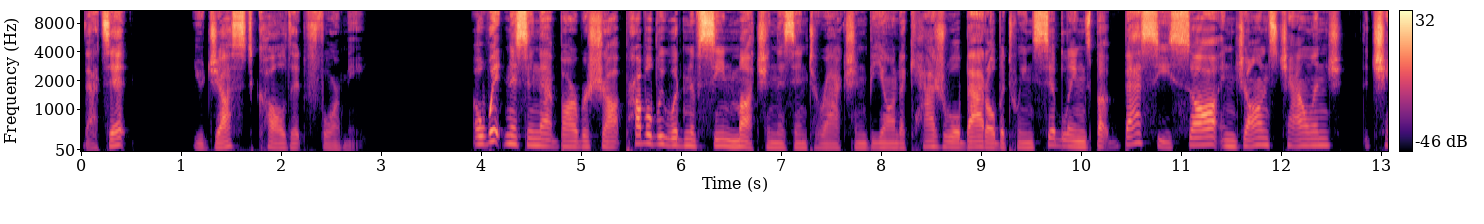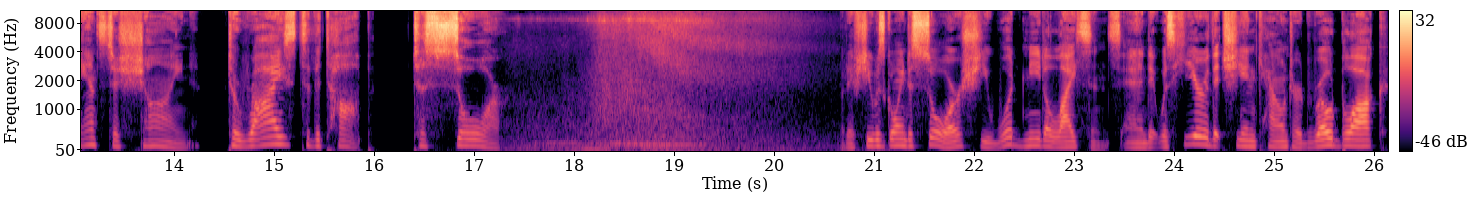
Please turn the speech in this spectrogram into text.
That's it. You just called it for me. A witness in that barber shop probably wouldn't have seen much in this interaction beyond a casual battle between siblings, but Bessie saw in John's challenge the chance to shine, to rise to the top, to soar. But if she was going to soar, she would need a license, and it was here that she encountered roadblock,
